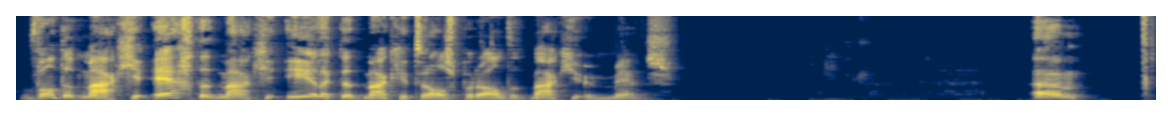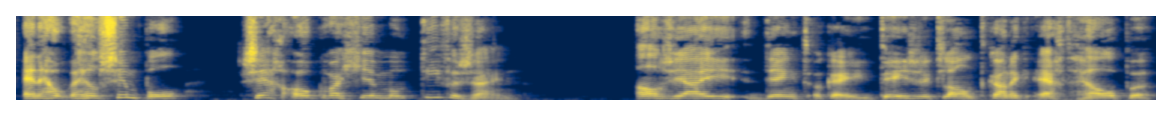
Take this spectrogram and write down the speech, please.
want dat maakt je echt, dat maakt je eerlijk, dat maakt je transparant, dat maakt je een mens. Um, en heel, heel, simpel, zeg ook wat je motieven zijn. Als jij denkt, oké, deze klant kan ik echt helpen,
